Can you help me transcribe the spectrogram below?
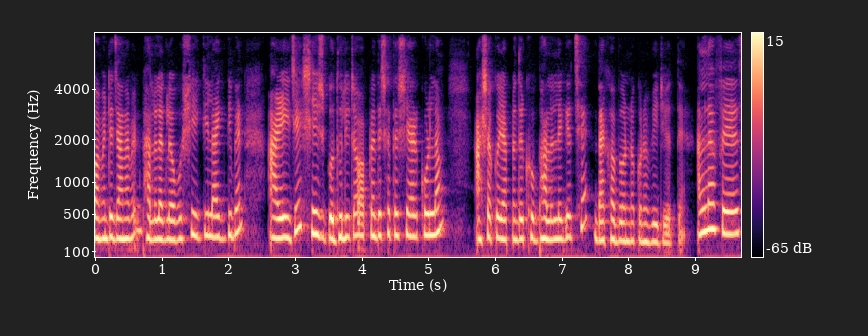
কমেন্টে জানাবেন। ভালো লাগলে অবশ্যই একটি লাইক দিবেন। আর এই যে শেষ গধূলিটাও আপনাদের সাথে শেয়ার করলাম। আশা করি আপনাদের খুব ভালো লেগেছে। দেখা হবে অন্য কোনো ভিডিওতে আল্লাহ হাফেজ!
